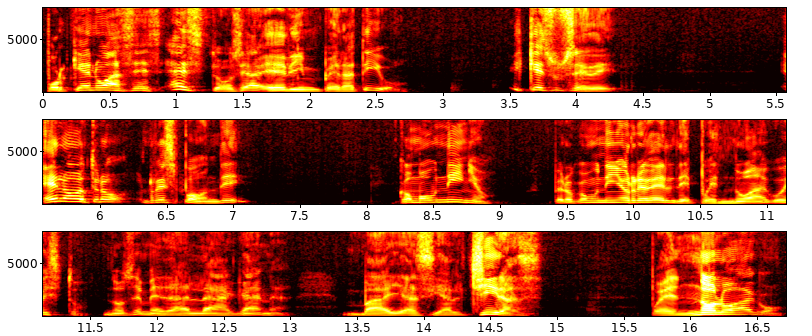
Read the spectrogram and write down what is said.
¿Por qué no haces esto? O sea, el imperativo. ¿Y qué sucede? El otro responde como un niño. Pero como un niño rebelde, pues no hago esto, no se me da la gana. Vaya hacia el chiras, pues no lo hago,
